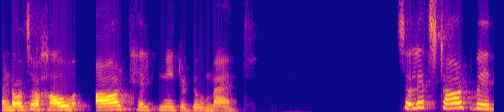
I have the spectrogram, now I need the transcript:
and also how art helped me to do math. So let's start with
